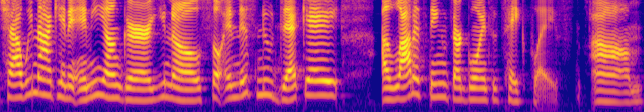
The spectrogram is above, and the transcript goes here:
child, we're not getting any younger, you know. So in this new decade, a lot of things are going to take place. Um,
